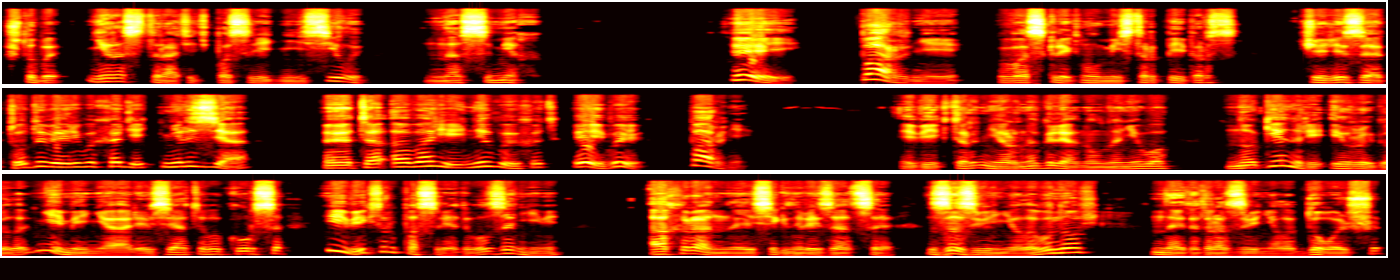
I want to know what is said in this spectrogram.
чтобы не растратить последние силы на смех. «Эй, парни!» — воскликнул мистер Пиперс. «Через эту дверь выходить нельзя. Это аварийный выход. Эй, вы, парни!» Виктор нервно глянул на него, но Генри и Рыгала не меняли взятого курса, и Виктор последовал за ними. Охранная сигнализация зазвенела вновь, на этот раз звенела дольше,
